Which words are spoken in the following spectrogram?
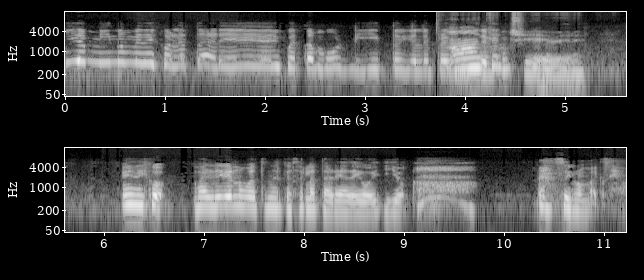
Y a mí no me dejó la tarea y fue tan bonito. y Yo le Ay, pregunté, qué chévere. me dijo, Valeria no va a tener que hacer la tarea de hoy. Y yo, "Ah, soy lo máximo.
